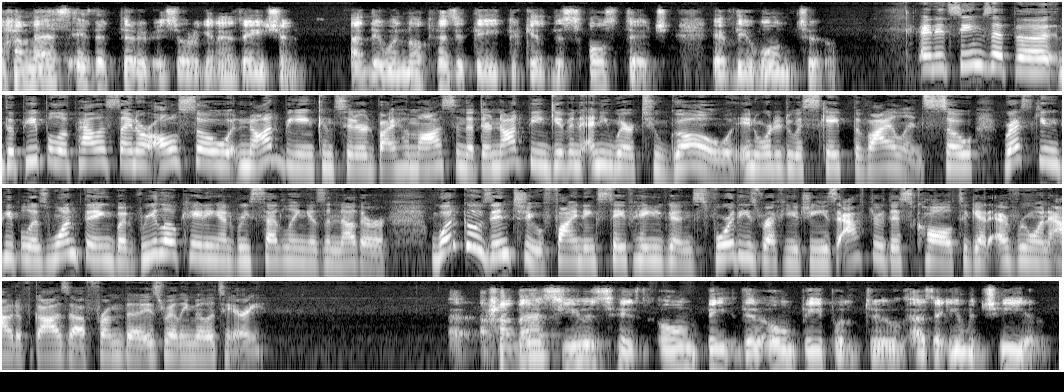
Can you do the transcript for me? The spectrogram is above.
Hamas is a terrorist organization, and they will not hesitate to kill this hostage if they want to. And it seems that the, the people of Palestine are also not being considered by Hamas and that they're not being given anywhere to go in order to escape the violence. So rescuing people is one thing, but relocating and resettling is another. What goes into finding safe havens for these refugees after this call to get everyone out of Gaza from the Israeli military? Uh, Hamas used his own their own people to as a human shield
